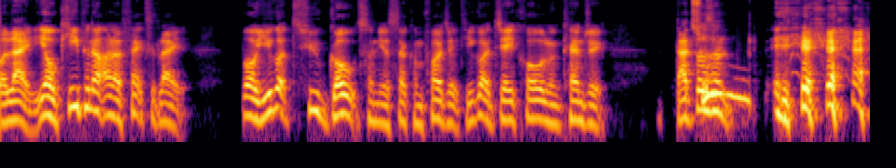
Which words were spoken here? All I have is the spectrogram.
But like, yo, keeping it unaffected, like, bro, you got two goats on your second project. You got J. Cole and Kendrick. That doesn't. I,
